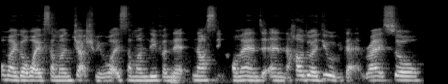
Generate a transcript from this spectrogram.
oh my god, what if someone judge me? What if someone leave a nasty comment? And how do I deal with that? Right. So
